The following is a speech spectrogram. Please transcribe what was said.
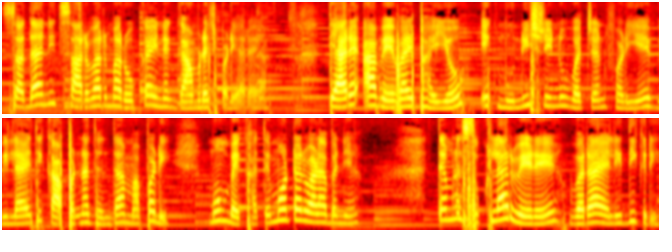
સદાની જ સારવારમાં રોકાઈને ગામડે જ પડ્યા રહ્યા. ત્યારે આ વેવાય ભાઈઓ એક મુનિશ્રીનું વચન ફળીએ વિલાયતી કાપડના ધંધામાં પડી મુંબઈ ખાતે મોટરવાળા બન્યા. તેમણે સુખલાર વેળે વરાયેલી દીકરી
